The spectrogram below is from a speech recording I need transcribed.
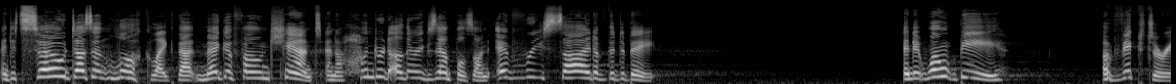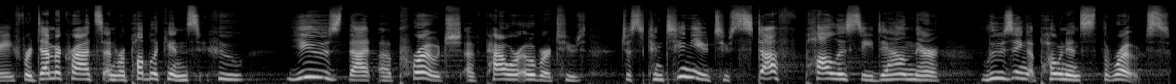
And it so doesn't look like that megaphone chant and a hundred other examples on every side of the debate. And it won't be a victory for Democrats and Republicans who use that approach of power over to just continue to stuff policy down their losing opponents' throats.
